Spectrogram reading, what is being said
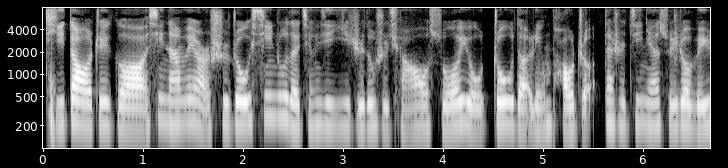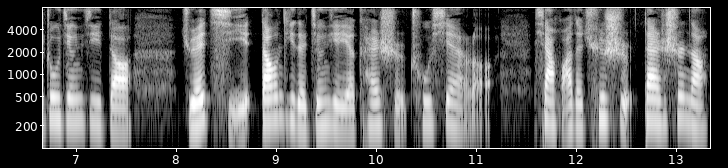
提到这个新南威尔士州新州的经济一直都是全澳所有州的领跑者，但是今年随着维州经济的崛起，当地的经济也开始出现了下滑的趋势。但是呢，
